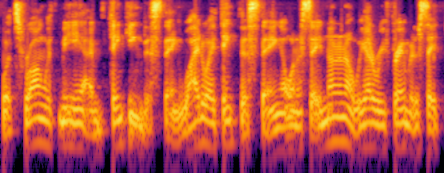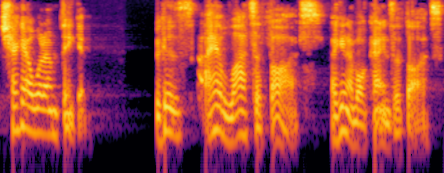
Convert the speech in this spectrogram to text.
What's wrong with me? I'm thinking this thing. Why do I think this thing? I want to say, No, no, no. We got to reframe it to say, Check out what I'm thinking. Because I have lots of thoughts. I can have all kinds of thoughts.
